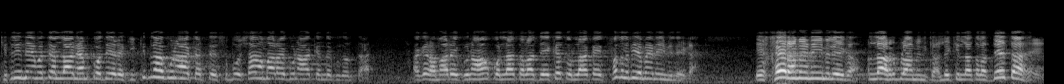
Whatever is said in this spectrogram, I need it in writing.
کتنی نعمتیں اللہ نے ہم کو دے رکھی، کتنا گناہ کرتے ہیں۔ صبح شاہ ہمارا گناہ کے اندر گزرتا ہے۔ اگر ہمارے گناہوں کو اللہ تعالیٰ دیکھے تو اللہ کا ایک فضل بھی ہمیں نہیں ملے گا۔ ایک خیر ہمیں نہیں ملے گا۔ اللہ رب العالمین کا، لیکن اللہ تعالیٰ دیتا ہے۔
